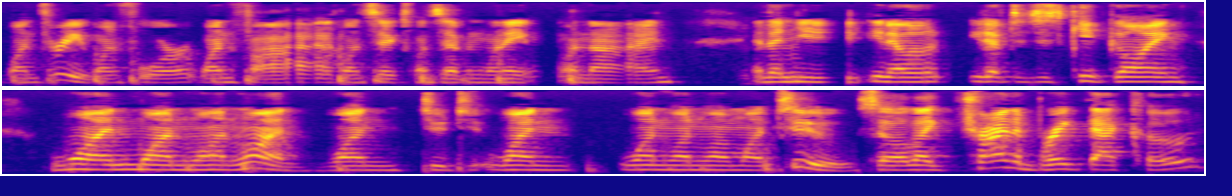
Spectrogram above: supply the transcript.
one three, one four, one five, one six, one seven, one eight, one nine, and then you you know you'd have to just keep going one one one one one two two one one one one one two. So like trying to break that code.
